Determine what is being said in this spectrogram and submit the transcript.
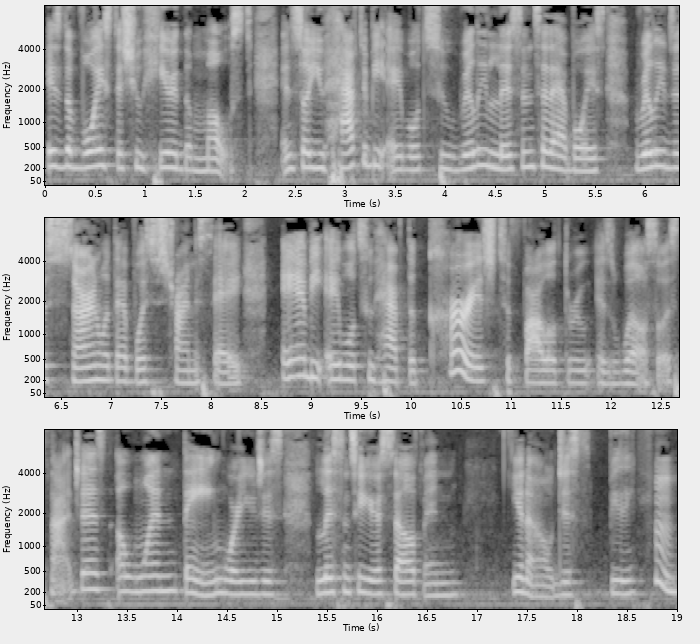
is the voice that you hear the most. And so you have to be able to really listen to that voice, really discern what that voice is trying to say, and be able to have the courage to follow through as well. So it's not just a one thing where you just listen to yourself and, you know, just be, hmm,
